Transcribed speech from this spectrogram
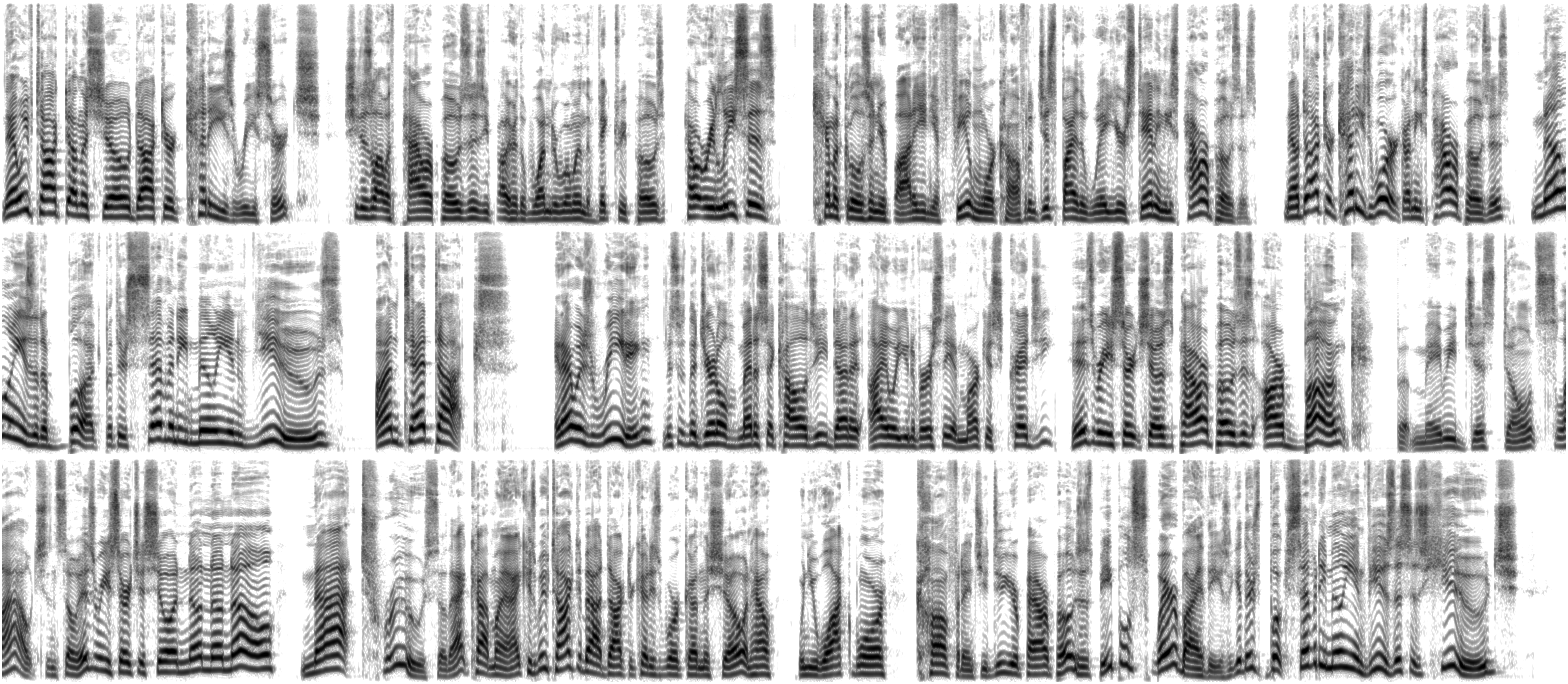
Now, we've talked on the show Dr. Cuddy's research. She does a lot with power poses. You probably heard the Wonder Woman, the victory pose, how it releases chemicals in your body and you feel more confident just by the way you're standing these power poses. Now, Dr. Cuddy's work on these power poses, not only is it a book, but there's 70 million views on TED Talks. And I was reading, this is the Journal of Metapsychology done at Iowa University and Marcus Credé. His research shows power poses are bunk, but maybe just don't slouch. And so his research is showing no, no, no, not true. So that caught my eye because we've talked about Dr. Cuddy's work on the show and how when you walk more confident, you do your power poses, people swear by these. Again, there's books, 70 million views. This is huge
